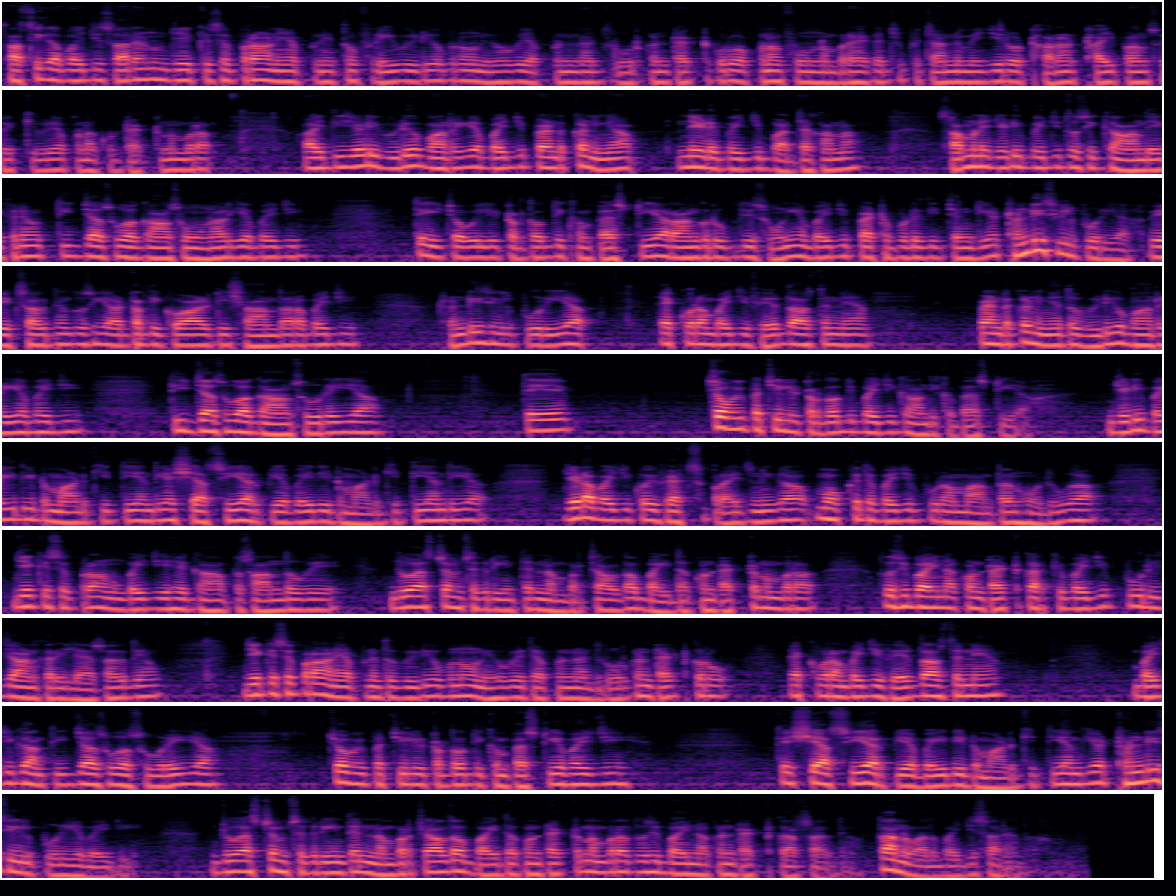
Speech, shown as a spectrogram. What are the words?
ਸਤਿ ਸ਼੍ਰੀ ਅਕਾਲ ਬਾਈ ਜੀ ਸਾਰਿਆਂ ਨੂੰ। ਜੇ ਕਿਸੇ ਭਰਾ ਨੇ ਆਪਣੇ ਤੋਂ ਫ੍ਰੀ ਵੀਡੀਓ ਬਣਾਉਣੀ ਹੋਵੇ, ਆਪਣੇ ਨਾਲ ਜਰੂਰ ਕੰਟੈਕਟ ਕਰੋ। ਆਪਣਾ ਫੋਨ ਨੰਬਰ ਹੈਗਾ ਜੀ 9501828521 ਵੀਰੇ, ਆਪਣਾ ਕੰਟੈਕਟ ਨੰਬਰ ਆ। ਅੱਜ ਦੀ ਜਿਹੜੀ ਵੀਡੀਓ ਬਣ ਰਹੀ ਆ ਬਾਈ ਜੀ ਪਿੰਡ ਘਣੀਆਂ, ਨੇੜੇ ਬਾਈ ਜੀ ਬਾਜਾਖਾਨਾ। ਸਾਹਮਣੇ ਜਿਹੜੀ ਬਾਈ ਜੀ ਤੁਸੀਂ ਗਾਂ ਦੇਖ ਰਹੇ ਹੋ, ਤੀਜਾ ਸੂਆ ਗਾਂ ਸੂਣ ਵਾਲੀ ਆ ਬਾਈ ਜੀ। 23 24 ਲੀਟਰ ਦੁੱਧ ਦੀ ਕੰਪੈਸਿਟੀ ਆ, ਰੰਗ ਰੂਪ ਦੀ ਸੋਹਣੀ ਆ ਬਾਈ ਜੀ, ਪੈਠ ਪੁੜੇ ਦੀ ਚੰਗੀ ਆ, ਠੰਡੀ ਸੀਲ ਪੂਰੀ ਆ। ਵੇਖ ਸਕਦੇ ਹੋ ਤੁਸੀਂ ਆਰਡਰ ਦੀ ਕੁਆਲਿਟੀ ਸ਼ਾਨਦਾਰ ਆ ਬਾਈ ਜੀ। ਠੰਡੀ ਸੀਲ ਪੂਰੀ ਆ। ਇੱਕ ਵਾਰ ਬਾਈ ਜੀ ਫੇਰ ਦੱਸ ਦਿੰਨੇ ਆ। ਪਿੰਡ ਘਣੀਆਂ ਤੋਂ ਵੀਡੀਓ ਬਣ ਰਹੀ ਆ ਬਾਈ ਜੀ। ਤੀਜਾ ਸੂਆ ਗਾਂ ਸੂ ਰਹੀ ਆ। ਤੇ 24 25 ਲੀਟਰ ਦੁੱਧ ਦੀ ਬਾਈ ਜੀ ਗਾਂ ਦੀ ਕਪੈਸਿਟੀ ਆ। ਜਿਹੜੀ ਬਾਈ ਦੀ ਡਿਮਾਂਡ ਕੀਤੀ ਜਾਂਦੀ ਆ 86000 ਰੁਪਏ ਬਾਈ ਦੀ ਡਿਮਾਂਡ ਕੀਤੀ ਜਾਂਦੀ ਆ। ਜਿਹੜਾ ਬਾਈ ਜੀ ਕੋਈ ਫਿਕਸ ਪ੍ਰਾਈਸ ਨਹੀਂਗਾ ਮੌਕੇ ਤੇ ਬਾਈ ਜੀ ਪੂਰਾ ਮਾਨਤਾਨ ਹੋ ਜਾਊਗਾ। ਜੇ ਕਿਸੇ ਭਰਾ ਨੂੰ ਬਾਈ ਜੀ ਇਹ ਗਾਂ ਪਸੰਦ ਹੋਵੇ, ਜੋ ਇਸ ਟਾਈਮ ਸਕਰੀਨ ਤੇ ਨੰਬਰ ਚੱਲਦਾ ਉਹ ਬਾਈ ਦਾ ਕੰਟੈਕਟ ਨੰਬਰ ਆ। ਤੁਸੀਂ ਬਾਈ ਨਾਲ ਕੰਟੈਕਟ ਕਰਕੇ ਬਾਈ ਜੀ ਪੂਰੀ ਜਾਣਕਾਰੀ ਲੈ ਸਕਦੇ ਹੋ। ਜੇ ਕਿਸੇ ਭਰਾ ਨੇ ਆਪਣੇ ਤੋਂ ਵੀਡੀਓ ਬਣਾਉਣੀ ਹੋਵੇ ਤੇ ਆਪਣੇ ਨਾਲ ਜਰੂਰ ਕੰਟੈਕਟ ਕਰੋ। ਇੱਕ ਵਾਰਾਂ ਬਾਈ ਜੀ ਫੇਰ ਦੱਸ ਦਿੰਨੇ ਆ। ਬਾਈ ਜੀ ਗਾਂ ਤੀਜਾ ਸੂਆ ਸੂ ਰਹੀ ਆ। 24 25 ਲੀਟਰ ਦੁੱਧ ਦੀ ਕੰਪੈਸਿਟੀ ਹੈ ਬਾਈ ਜੀ ਤੇ 86000 ਰੁਪਏ ਬਾਈ ਦੀ ਡਿਮਾਂਡ ਕੀਤੀ ਜਾਂਦੀ ਹੈ ਠੰਡੀ ਸੀਲ ਪੂਰੀ ਹੈ ਬਾਈ ਜੀ। ਜੋ ਇਸ ਟਾਈਮ ਸਕਰੀਨ ਤੇ ਨੰਬਰ ਚੱਲਦਾ ਉਹ ਬਾਈ ਦਾ ਕੰਟੈਕਟ ਨੰਬਰ ਆ, ਤੁਸੀਂ ਬਾਈ ਨਾਲ ਕੰਟੈਕਟ ਕਰ ਸਕਦੇ ਹੋ। ਧੰਨਵਾਦ ਬਾਈ ਜੀ ਸਾਰਿਆਂ ਦਾ।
